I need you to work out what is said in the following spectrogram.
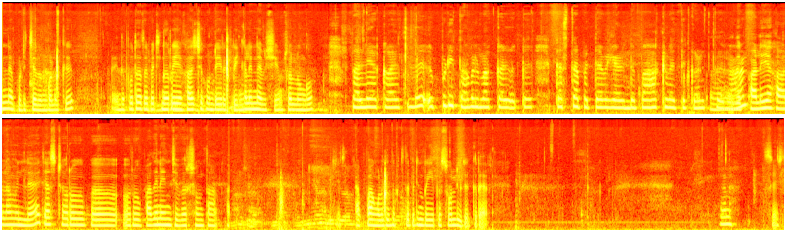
என்ன பிடிச்சது உங்களுக்கு? இந்த புத்தகத்தை பற்றி நிறைய கதைச்சு கொண்டே இருக்கிறீங்க என்ன விஷயம்? சொல்லுங்க. பழைய காலத்தில் எப்படி தமிழ் மக்களுக்கு கஷ்டப்பட்டவங்க இருந்து பார்க்கறதுக்கு பழைய காலம் இல்லை ஜஸ்ட் ஒரு ஒரு பதினஞ்சு வருஷம் தான். அப்பா உங்களுக்கு இந்த புத்தகத்தை பற்றி நிறைய இப்போ சொல்லியிருக்கிறார். சரி.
